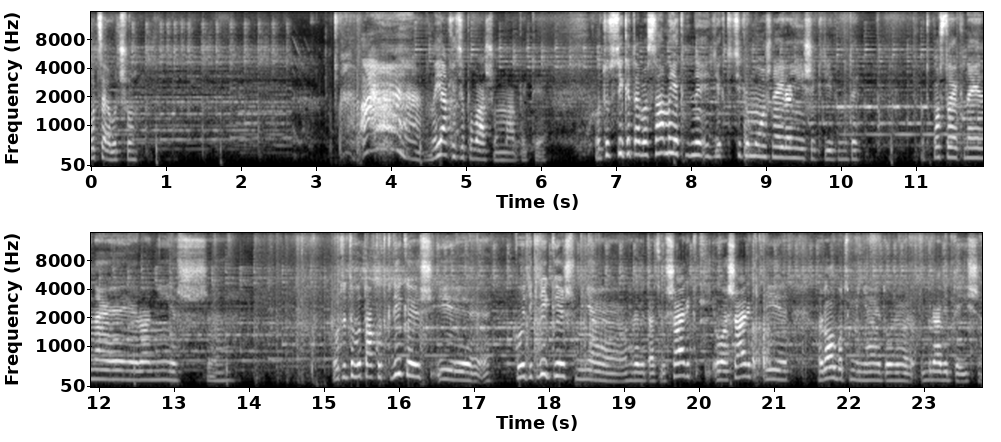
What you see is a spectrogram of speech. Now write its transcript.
оце от що. А, ну як це по-вашому має пройти? От тут стільки треба саме, як, як тільки можна і раніше клікнути. От просто як най, найраніше. Вот это вот так вот кликаешь, и когда ты кликаешь, меняю гравитацию шарик, и, о, шарик, и робот міняє тоже gravitation.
